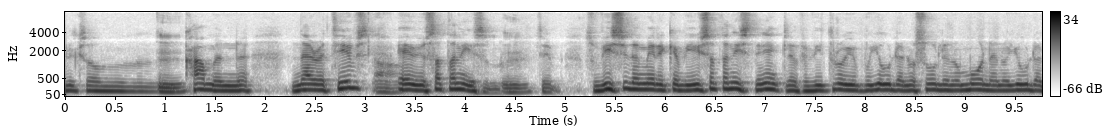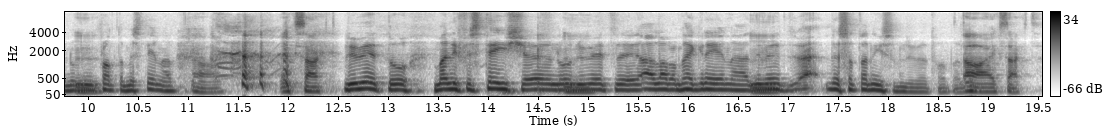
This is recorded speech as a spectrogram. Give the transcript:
liksom, common narratives Ja. är ju satanism. Typ. Så vi i Sydamerika vi är ju satanister egentligen för vi tror ju på jorden och solen och månen och jorden och vi pratar med stenar. Ja, exakt. Du vet, och manifestation och du vet, eh, alla de här grejerna. Du vet, äh, det är satanism, du vet. Fattar? Ja, exakt.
